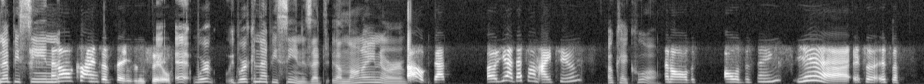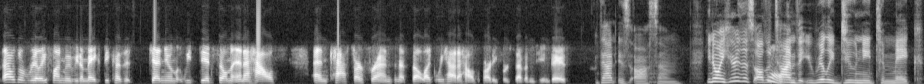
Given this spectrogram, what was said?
that be seen? and all kinds of things ensue. uh, where where can that be seen? Is that online or? Oh, that's oh yeah, that's on iTunes. Okay, cool. and all the all of the things. Yeah, it's a it's a that was a really fun movie to make because it genuinely we did film it in a house and cast our friends, and it felt like we had a house party for 17 days. That is awesome. You know, I hear this all the Yeah. time that you really do need to make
